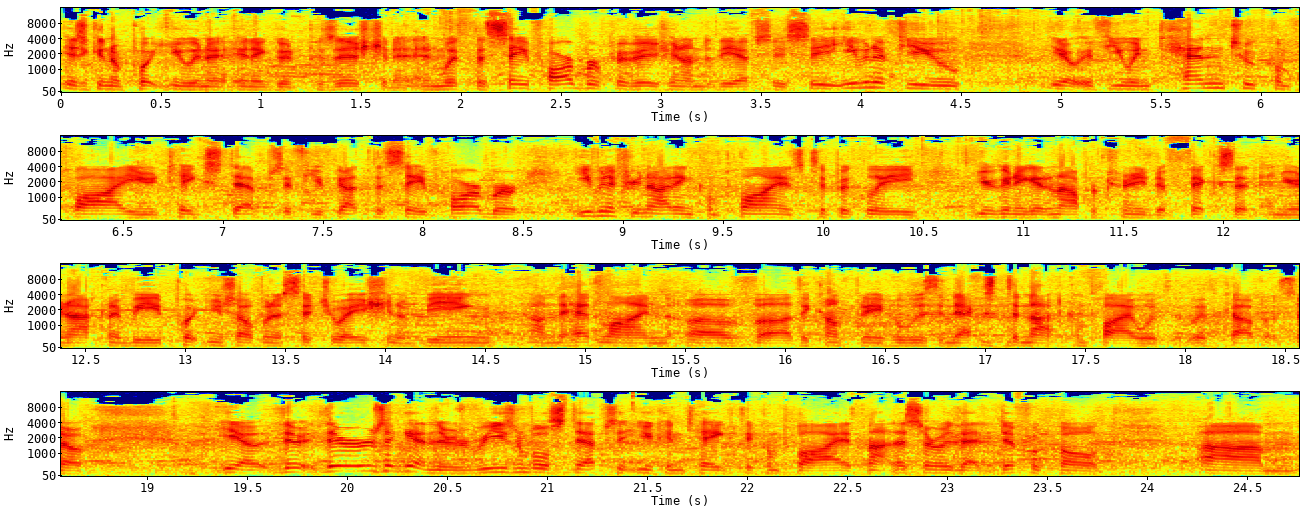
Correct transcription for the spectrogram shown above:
is going to put you in a, in a good position. And with the safe harbor provision under the FCC, even if you you know, if you intend to comply and you take steps, if you've got the safe harbor, even if you're not in compliance, typically you're going to get an opportunity to fix it, and you're not going to be putting yourself in a situation of being on the headline of uh, the company who is the next to not comply with with COPPA. So, you know, there, there's again, there's reasonable steps that you can take to comply. It's not necessarily that difficult um,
